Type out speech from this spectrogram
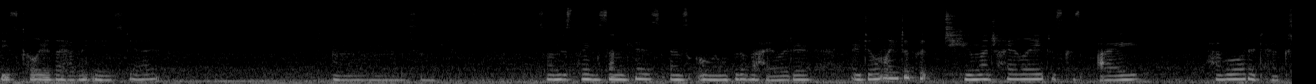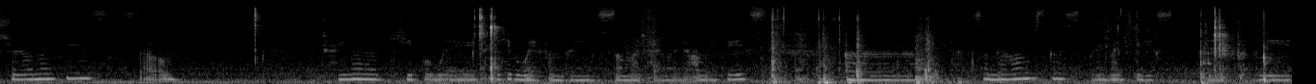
These colors I haven't used yet. Um, Sunkissed. So I'm just putting Sun Sunkissed as a little bit of a highlighter. I don't like to put too much highlight just because I have a lot of texture on my face. So I'm trying to keep away, to keep away from putting so much highlight on my face. Uh. So now I'm just gonna spray my face with the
